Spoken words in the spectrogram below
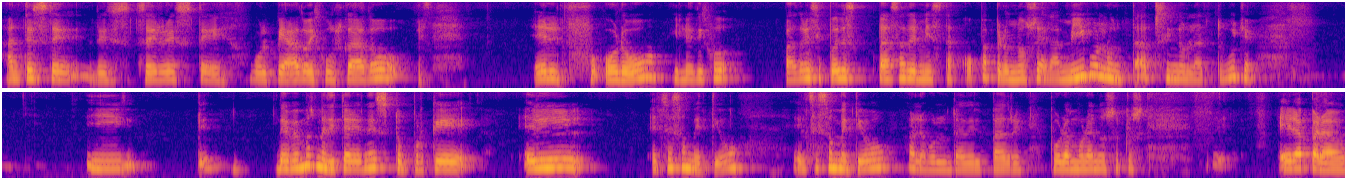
Antes de, ser este, golpeado y juzgado, él oró y le dijo, Padre, si puedes, pasa de mí esta copa, pero no se haga mi voluntad, sino la tuya. Y eh, debemos meditar en esto porque él, él se sometió, él se sometió a la voluntad del Padre por amor a nosotros era para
